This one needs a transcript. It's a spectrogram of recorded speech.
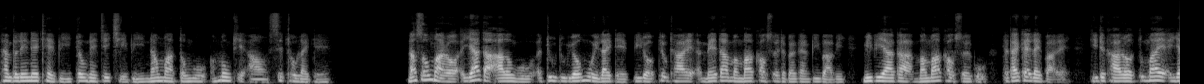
ဖန်ပလင်းနဲ့ထည့်ပြီးတုံနဲ့ကြိတ်ချီပြီးနောက်မှသုံးဖို့အမှုန့်ဖြစ်အောင်စစ်ထုတ်လိုက်တယ်နောက်ဆုံးမှာတော့အရသာအားလုံးကိုအတူတူရောမွေလိုက်တယ်ပြီးတော့ပြုတ်ထားတဲ့အမဲသားမမခောက်ဆွဲတစ်ပတ်ကန်ပြီးပါပြီမိဖုရားကမမခောက်ဆွဲကိုတတိုက်ကြိုက်လိုက်ပါတယ်ဒီတစ်ခါတော့သူမရဲ့အရ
